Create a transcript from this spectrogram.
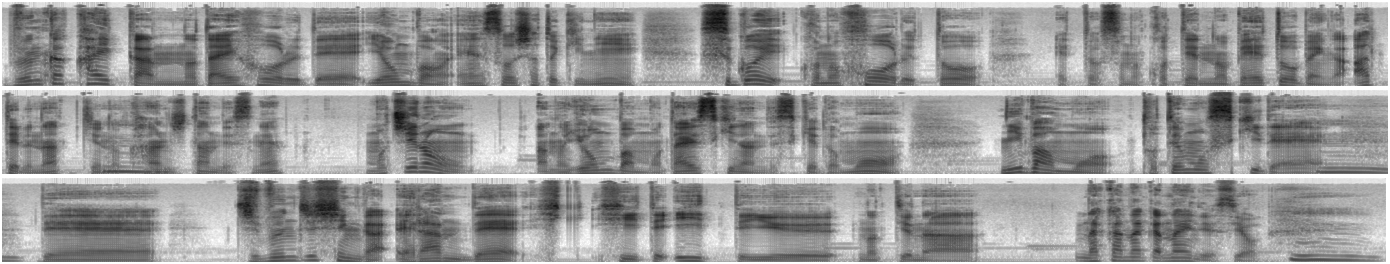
文化会館の大ホールで4番を演奏した時にすごいこのホールと、えっと、その古典のベートーベンが合ってるなっていうのを感じたんですね、もちろんあの4番も大好きなんですけども2番もとても好きで、うん。で自分自身が選んでひ弾いていいっていうのっていうのはなかなかないんですよ。うん。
